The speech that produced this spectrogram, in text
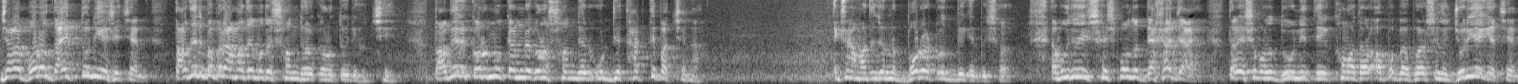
যারা বড় দায়িত্ব নিয়ে এসেছেন, তাদের ব্যাপারে আমাদের মধ্যে সন্দেহ কেন তৈরি হচ্ছে? তাদের কর্মকাণ্ড কোনো সন্দেহের ঊর্ধ্বে থাকতে পারছে না। এটা আমাদের জন্য বড় একটা উদ্বেগের বিষয়। এবং যদি শেষ পর্যন্ত দেখা যায়, তারা এই সমস্ত দুর্নীতি, ক্ষমতার অপব্যবহারের সঙ্গে জড়িয়ে গেছেন,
